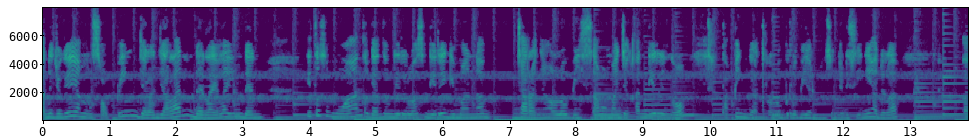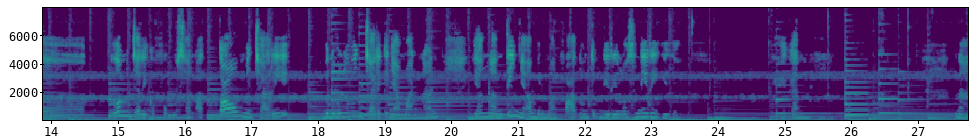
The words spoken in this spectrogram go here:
Ada juga yang shopping jalan-jalan dan lain-lain dan itu semua tergantung diri lo sendiri gimana caranya lo bisa memanjakan diri lo. Tapi nggak terlalu berlebihan maksudnya di sini adalah uh, lo mencari kefokusan atau mencari benar-benar mencari kenyamanan yang nantinya bermanfaat untuk diri lo sendiri gitu. Ya kan? Nah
